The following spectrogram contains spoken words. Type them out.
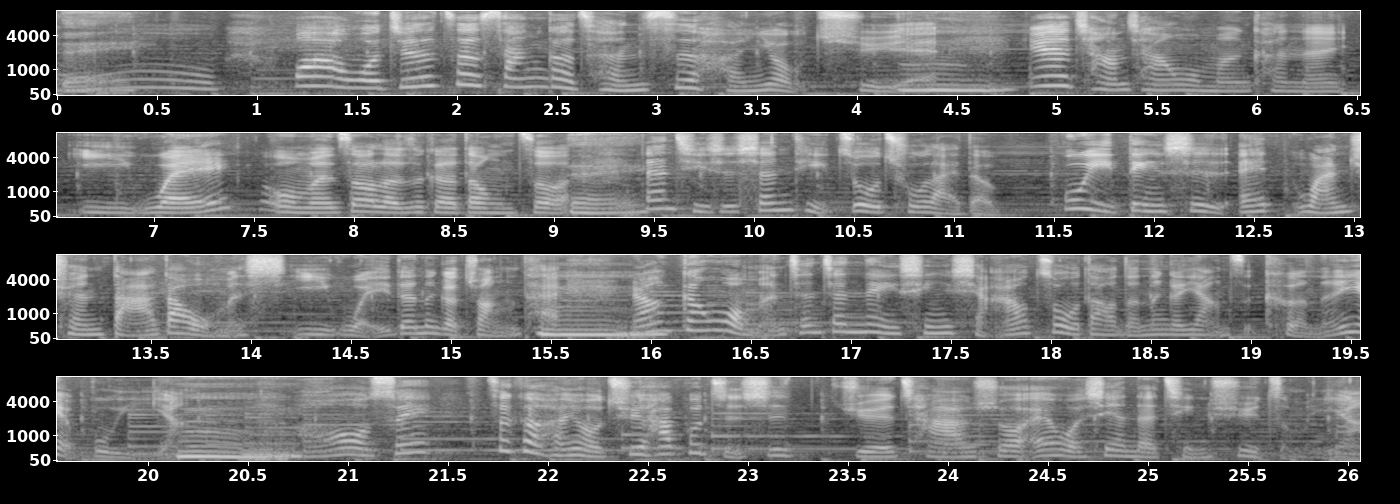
对哦，哇，我觉得这三个层次很有趣耶。嗯，因为常常我们可能以为我们做了这个动作，对，但其实身体做出来的不一定是哎完全达到我们以为的那个状态，嗯然后跟我们真正内心想要做到的那个样子可能也不一样。嗯哦，所以这个很有趣，它不只是觉察说，哎，我现在的情绪怎么样，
